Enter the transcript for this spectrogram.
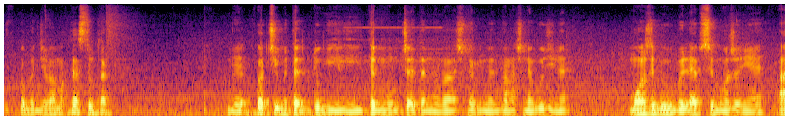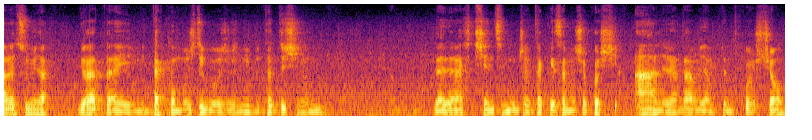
tylko będzie w ramach testu, tak? Mówię, ten długi, ten mulcze, ten 12, 12 na godzinę. Może byłby lepszy, może nie, ale w sumie na gra daje mi taką możliwość, że niby to tysiąc, za 11 tysięcy mulcze takie same szerokości, ale nadrabiam prędkością,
